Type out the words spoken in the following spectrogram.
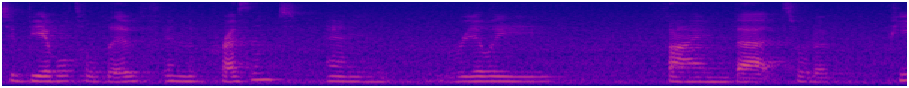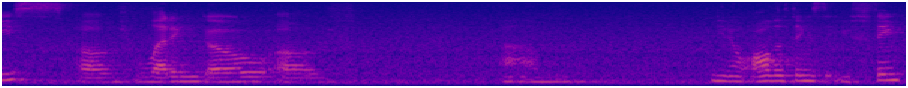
to be able to live in the present and really find that sort of peace of letting go of, um, you know, all the things that you think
